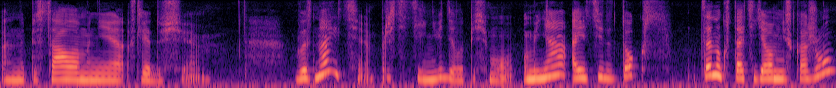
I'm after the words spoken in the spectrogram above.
написала мне следующее. Вы знаете, простите, я не видела письмо. У меня IT-детокс. Цену, кстати, я вам не скажу,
